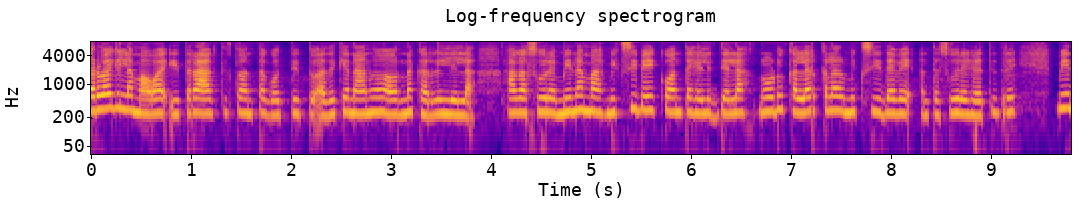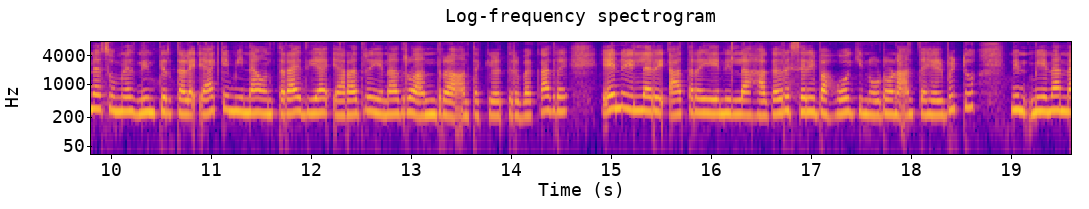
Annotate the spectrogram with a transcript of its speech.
ಪರವಾಗಿಲ್ಲ ಮಾವ, ಈ ಥರ ಆಗ್ತಿತ್ತು ಅಂತ ಗೊತ್ತಿತ್ತು. ಅದಕ್ಕೆ ನಾನು ಅವ್ರನ್ನ ಕರೀಲಿಲ್ಲ. ಆಗ ಸೂರ್ಯ, ಮೀನಮ್ಮ, ಮಿಕ್ಸಿ ಬೇಕು ಅಂತ ಹೇಳಿದ್ದೆಲ್ಲ ನೋಡು, ಕಲರ್ ಕಲರ್ ಮಿಕ್ಸಿ ಇದ್ದಾವೆ ಅಂತ ಸೂರ್ಯ ಹೇಳ್ತಿದ್ರೆ, ಮೀನಾ ಸುಮ್ಮನೆ ನಿಂತಿರ್ತಾಳೆ. ಯಾಕೆ ಮೀನಾ, ಒಂಥರ ಇದೆಯಾ? ಯಾರಾದರೂ ಏನಾದರೂ ಅಂದ್ರ ಅಂತ ಕೇಳ್ತಿರ್ಬೇಕಾದ್ರೆ, ಏನು ಇಲ್ಲ ರೀ, ಆ ಥರ ಏನಿಲ್ಲ. ಹಾಗಾದರೆ ಸರಿ ಬಾ, ಹೋಗಿ ನೋಡೋಣ ಅಂತ ಹೇಳಿಬಿಟ್ಟು ನಿನ್ನ ಮೀನನ್ನ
